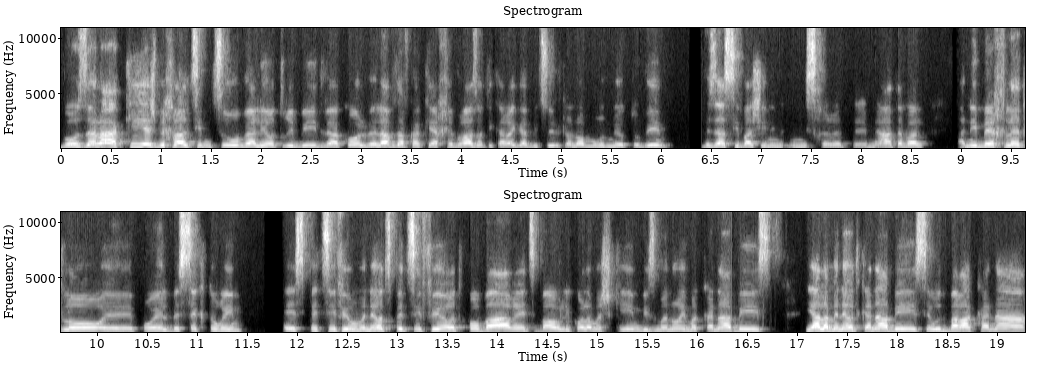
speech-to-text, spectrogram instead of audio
בהוזלה כי יש בכלל צמצום ועליות ריבית והכול, ולאו דווקא כי החברה הזאת כרגע הביצועים שלה לא אמורים להיות טובים, וזו הסיבה שהיא נסחרת אה, מעט, אבל אני בהחלט לא אה, פועל בסקטורים אה, ספציפיים או מניות ספציפיות, פה בארץ באו לי כל המשקיעים בזמנו עם הקנאביס, יאללה מניות קנאביס, אהוד ברק קנה,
